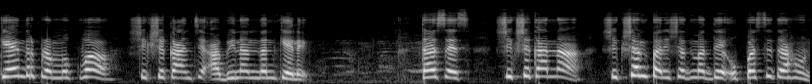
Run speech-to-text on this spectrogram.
केंद्र प्रमुख व शिक्षकांचे अभिनंदन केले. तसेच शिक्षकांना शिक्षण परिषदमध्ये उपस्थित राहून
